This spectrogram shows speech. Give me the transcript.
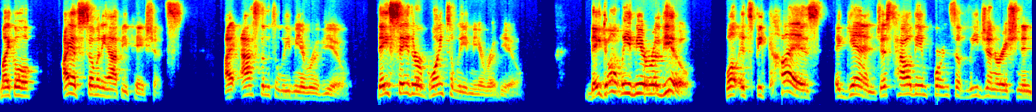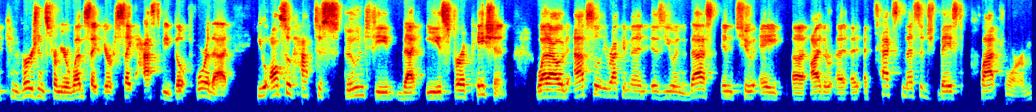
Michael, I have so many happy patients. I ask them to leave me a review. They say they're going to leave me a review. They don't leave me a review. Well, it's because, again, just how the importance of lead generation and conversions from your website, your site has to be built for that. You also have to spoon feed that ease for a patient. What I would absolutely recommend is you invest into a uh, either a, a text message based platform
